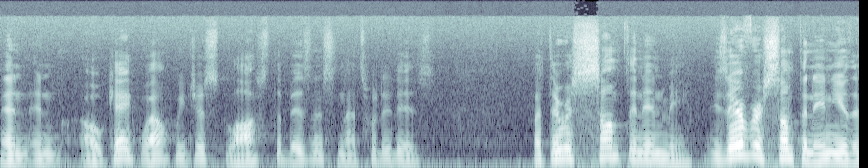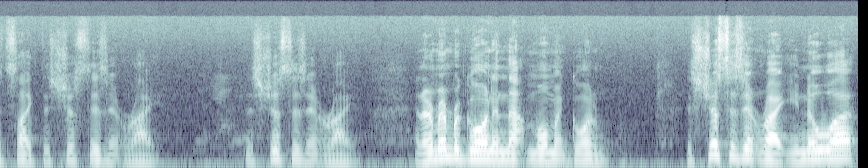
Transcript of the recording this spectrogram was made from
And, and okay, well, we just lost the business, and that's what it is. But there was something in me. Is there ever something in you that's like, this just isn't right? This just isn't right. And I remember going in that moment going, this just isn't right. You know what?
